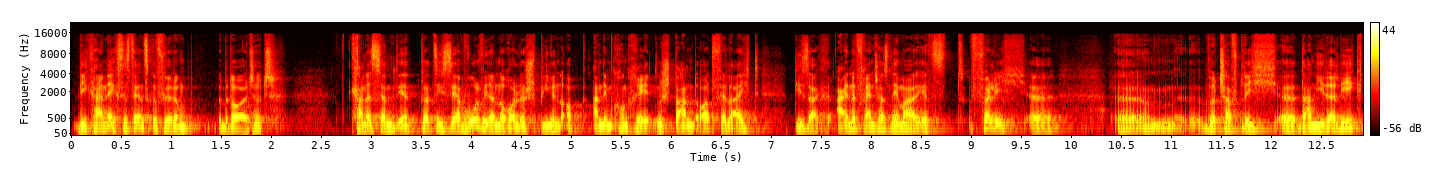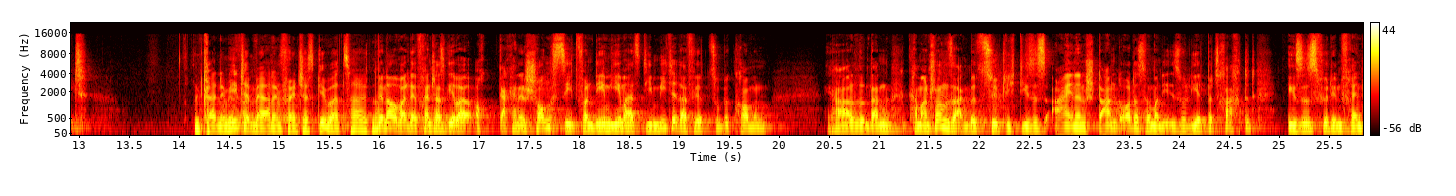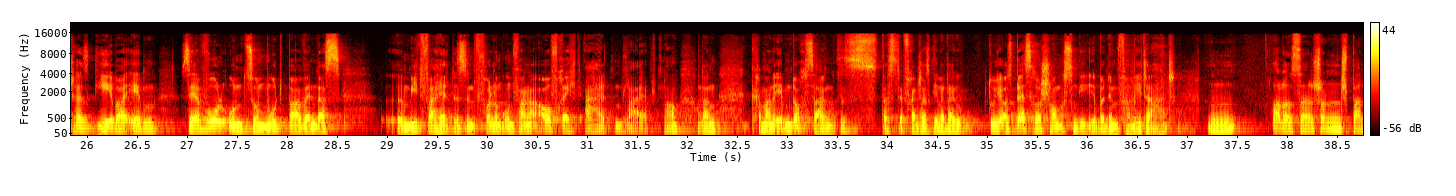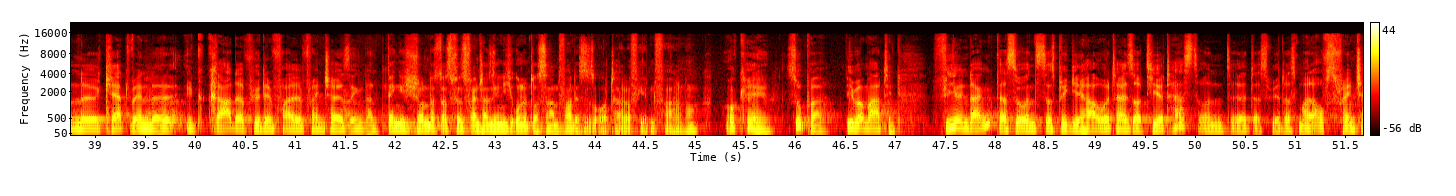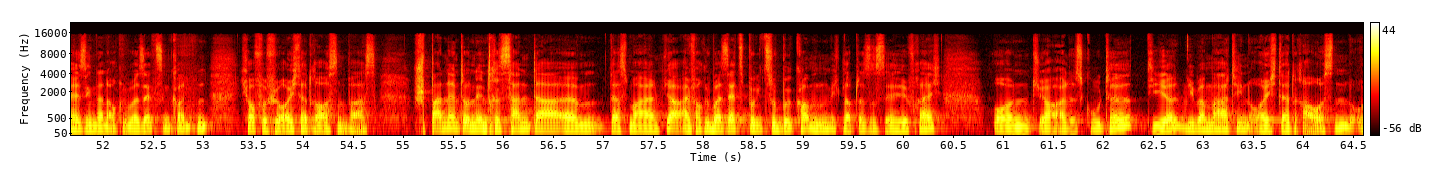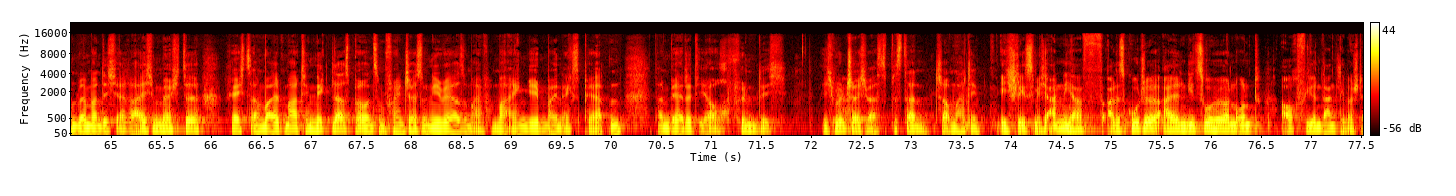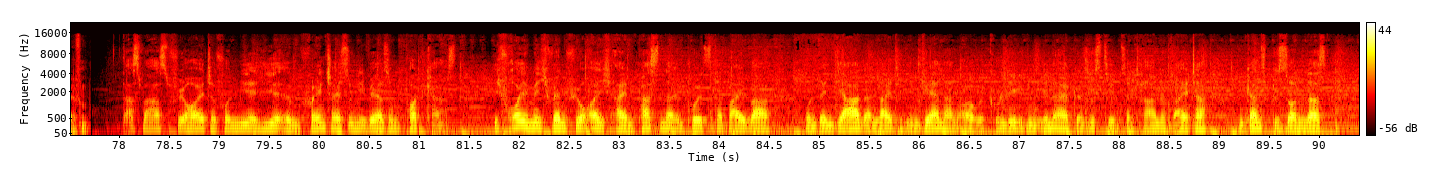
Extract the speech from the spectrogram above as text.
die keine Existenzgefährdung bedeutet, kann es dann plötzlich sehr wohl wieder eine Rolle spielen, ob an dem konkreten Standort vielleicht dieser eine Franchise-Nehmer jetzt völlig äh, äh, wirtschaftlich äh, da niederliegt und keine Miete mehr an den Franchisegeber zahlt. Ne? Genau, weil der Franchisegeber auch gar keine Chance sieht, von dem jemals die Miete dafür zu bekommen. Ja, also dann kann man schon sagen, bezüglich dieses einen Standortes, wenn man die isoliert betrachtet, ist es für den Franchisegeber eben sehr wohl unzumutbar, wenn das äh, Mietverhältnis in vollem Umfang aufrechterhalten bleibt. Ne? Und dann kann man eben doch sagen, dass, dass der Franchisegeber da durchaus bessere Chancen gegenüber dem Vermieter hat. Mhm. Oh, das ist schon eine spannende Kehrtwende, gerade für den Fall Franchising dann. Denke ich schon, dass das fürs Franchising nicht uninteressant war, dieses Urteil auf jeden Fall. Ne? Okay, super. Lieber Martin, vielen Dank, dass du uns das BGH-Urteil sortiert hast und äh, dass wir das mal aufs Franchising dann auch übersetzen konnten. Ich hoffe, für euch da draußen war es spannend und interessant, da ähm, das mal ja, einfach übersetzt zu bekommen. Ich glaube, das ist sehr hilfreich. Und ja, alles Gute dir, lieber Martin, euch da draußen. Und wenn man dich erreichen möchte, Rechtsanwalt Martin Niklas bei uns im Franchise-Universum einfach mal eingeben bei den Experten, dann werdet ihr auch fündig. Ich wünsche euch was. Bis dann. Ciao, Martin. Ich schließe mich an. Ja, alles Gute allen, die zuhören und auch vielen Dank, lieber Steffen. Das war's für heute von mir hier im Franchise-Universum Podcast. Ich freue mich, wenn für euch ein passender Impuls dabei war. Und wenn ja, dann leitet ihn gerne an eure Kollegen innerhalb der Systemzentrale weiter. Und ganz besonders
